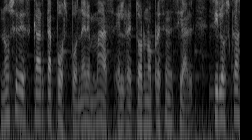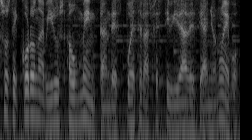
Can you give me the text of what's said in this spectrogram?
no se descarta posponer más el retorno presencial si los casos de coronavirus aumentan después de las festividades de Año Nuevo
